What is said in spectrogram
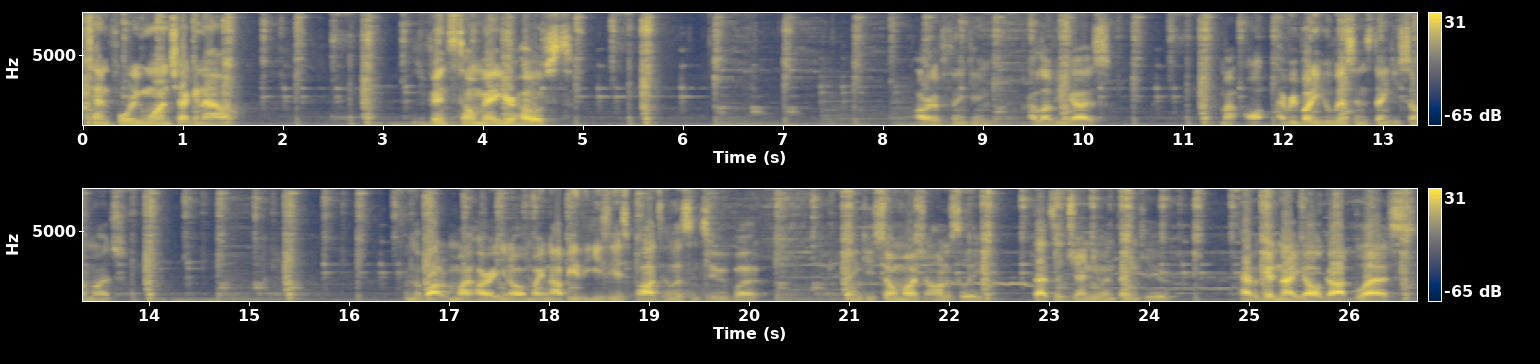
1041 checking out. Vince Tomei, your host. Art of Thinking. I love you guys. My all, everybody who listens, thank you so much. From the bottom of my heart, you know, it might not be the easiest pod to listen to, but thank you so much, honestly. That's a genuine thank you. Have a good night, y'all. God bless.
